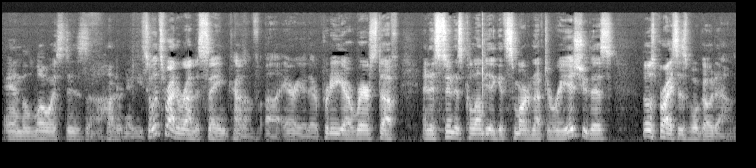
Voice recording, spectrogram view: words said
And the lowest is uh, 180. So it's right around the same kind of uh, area there. Pretty uh, rare stuff. And as soon as Columbia gets smart enough to reissue this, those prices will go down.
